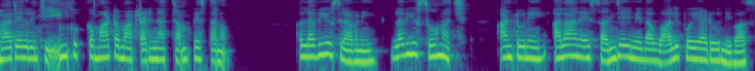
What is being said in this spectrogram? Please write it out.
భార్య గురించి ఇంకొక మాట మాట్లాడినా చంపేస్తాను. Love you Shravani love you so much అంటూనే అలానే సంజయ్ మీద వాలిపోయాడు నివాస్.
